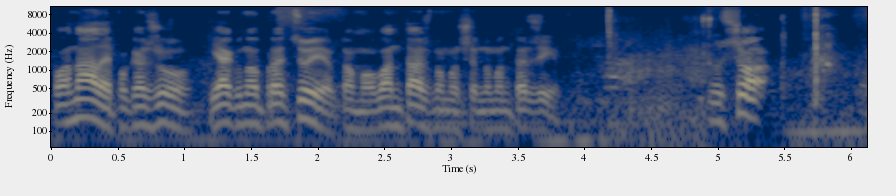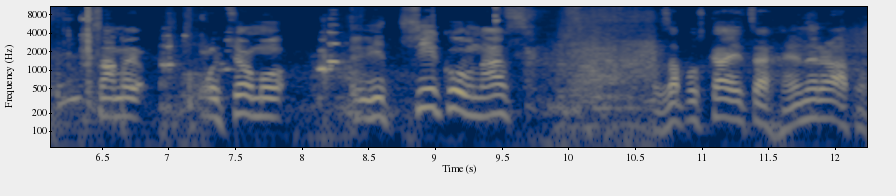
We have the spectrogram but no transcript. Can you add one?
погнали, покажу, як воно працює в тому вантажному шиномонтажі. Ну що, саме у цьому відсіку в нас запускається генератор.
